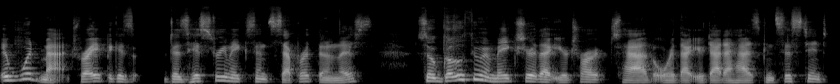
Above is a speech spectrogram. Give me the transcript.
it would match, right? Because does history make sense separate than this? So go through and make sure that your charts have or that your data has consistent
